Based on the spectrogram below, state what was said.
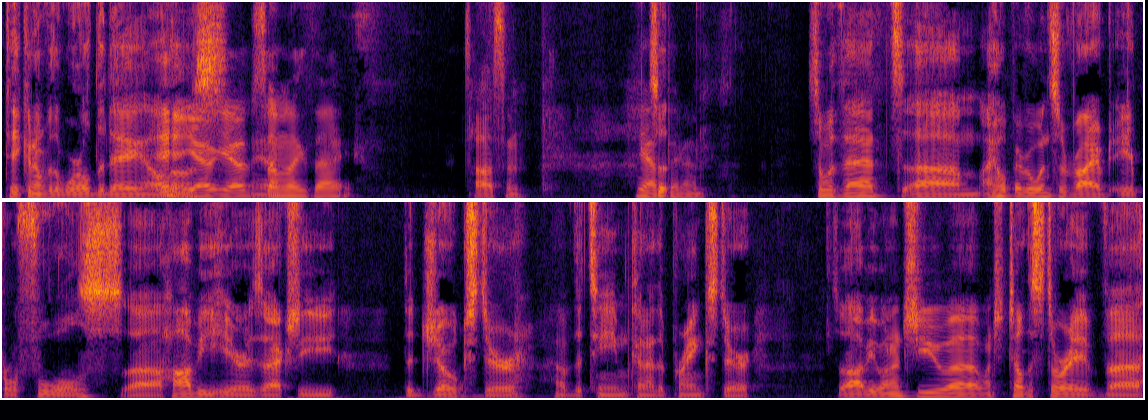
Taking over the world today. All those, yep, yep, yeah. something like that. It's awesome. Yeah, so, but um, so with that, um, I hope everyone survived April Fools. Uh, Javi here is actually the jokester of the team, kind of the prankster. So Javi, why don't you uh, why don't you tell the story of uh,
